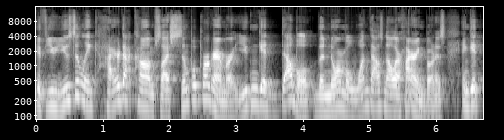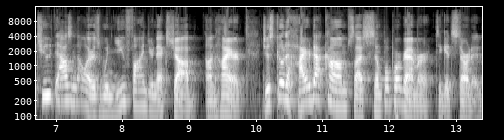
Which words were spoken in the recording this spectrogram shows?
if you use the link hired.com slash simple programmer, you can get double the normal $1,000 hiring bonus and get $2,000 when you find your next job on Hired. Just go to hired.com slash simple programmer to get started.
